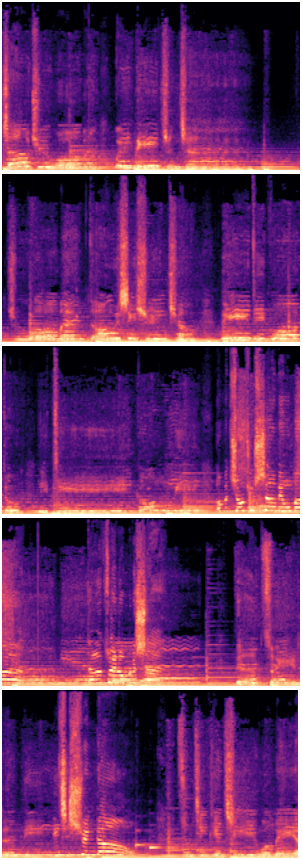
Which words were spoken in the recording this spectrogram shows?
招聚我们，为你征战。主，我们同心寻求你的国度，你的公义。我们求主赦免我们，得罪了我们的神，得罪了你。一起宣告：从今天起，我们要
